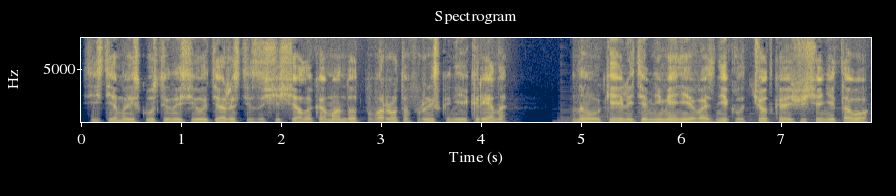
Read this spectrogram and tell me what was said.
Система искусственной силы тяжести защищала команду от поворотов, рыскания и крена, но у Кейли, тем не менее, возникло четкое ощущение того,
